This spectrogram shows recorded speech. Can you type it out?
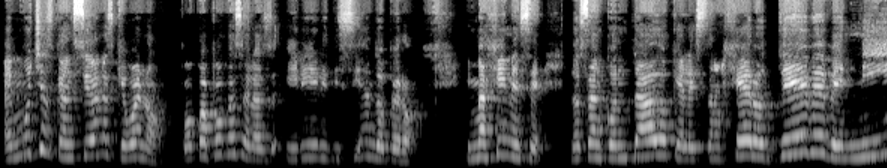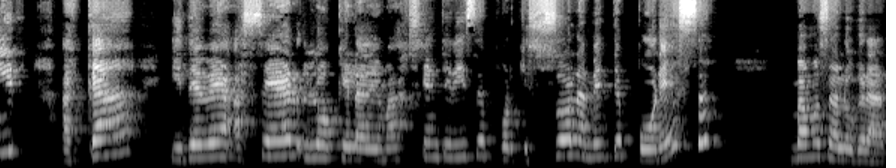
Hay muchas canciones que, bueno, poco a poco se las iré diciendo, pero imagínense, nos han contado que el extranjero debe venir acá y debe hacer lo que la demás gente dice porque solamente por eso vamos a lograr.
